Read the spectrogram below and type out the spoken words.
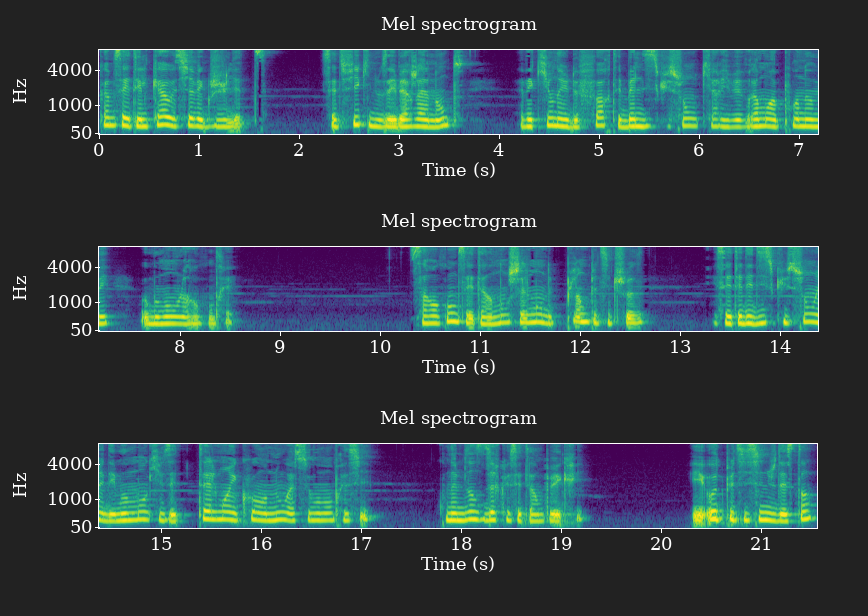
Comme ça a été le cas aussi avec Juliette, cette fille qui nous a hébergés à Nantes, avec qui on a eu de fortes et belles discussions qui arrivaient vraiment à point nommé au moment où on l'a rencontrée. Sa rencontre, été un enchaînement de plein de petites choses, et ça a été des discussions et des moments qui faisaient tellement écho en nous à ce moment précis, qu'on aime bien se dire que c'était un peu écrit. Et autre petit signe du destin,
